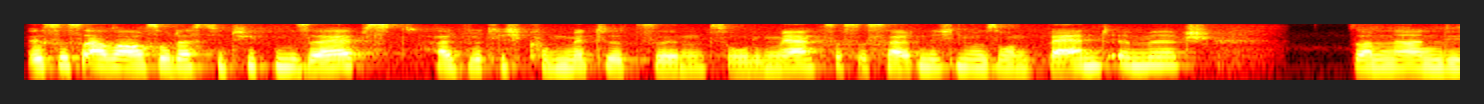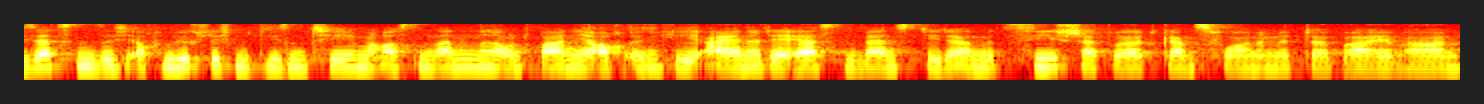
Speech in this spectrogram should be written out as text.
ist es aber auch so, dass die Typen selbst halt wirklich committed sind. So, du merkst, das ist halt nicht nur so ein Band-Image, sondern die setzen sich auch wirklich mit diesen Themen auseinander und waren ja auch irgendwie eine der ersten Bands, die da mit Sea Shepherd ganz vorne mit dabei waren.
